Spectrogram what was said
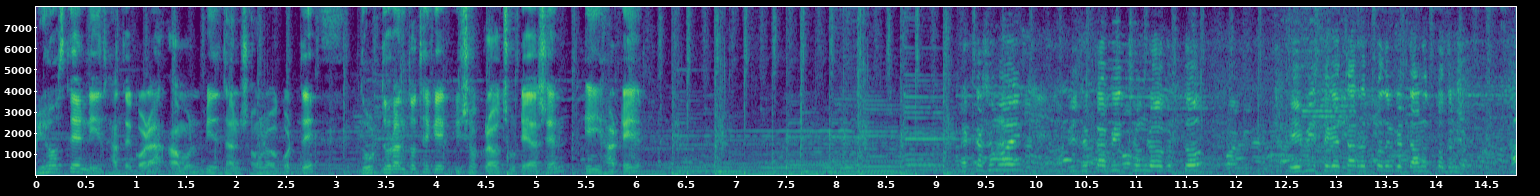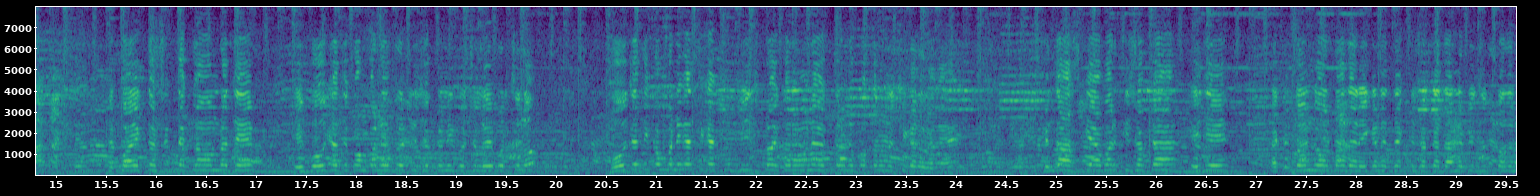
গৃহস্থের নিজ হাতে করা আমন বীজ ধান সংগ্রহ করতে দূর দূরান্ত থেকে কৃষকরাও ছুটে আসেন এই হাটে। একটা সময় কৃষকরা বীজ সংগ্রহ করতো, এই বীজ থেকে চার উৎপাদন করে ধান উৎপাদন করতো। কয়েক দশক দেখলাম আমরা যে এই বহুজাতিক কোম্পানির উপরে কৃষকরা নির্ভরশীল হয়ে পড়ছিল। বহুজাতিক কোম্পানির কাছ থেকে বীজ ক্রয় করা মানে এক ধরনের প্রতারণার শিকার হয়েছে। কিন্তু আজকে আবার কৃষকরা এই যে একটা দমদমর বাজার, এখানে যে কৃষকরা ধানের বীজ উৎপাদন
